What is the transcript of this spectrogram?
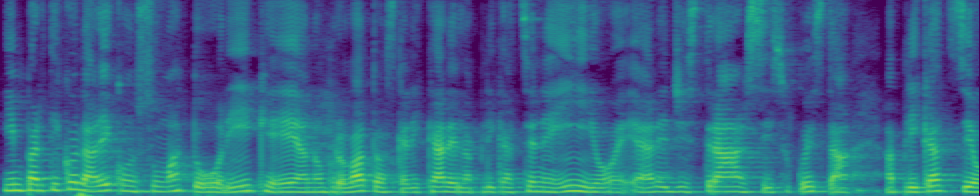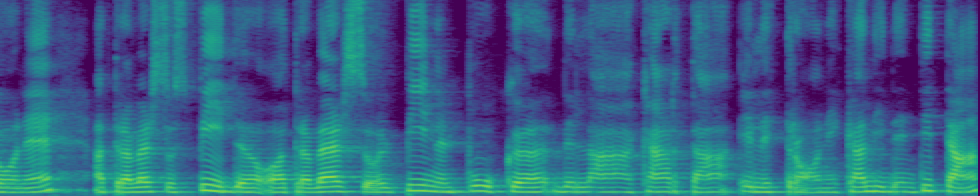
In particolare i consumatori che hanno provato a scaricare l'applicazione IO e a registrarsi su questa applicazione attraverso SPID o attraverso il PIN e il PUC della carta elettronica d'identità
